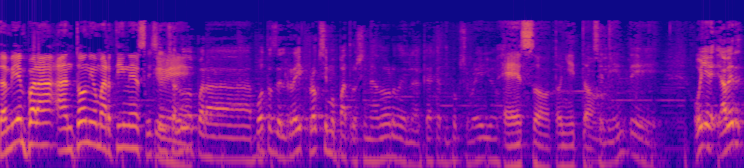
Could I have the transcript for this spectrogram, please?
También para Antonio Martínez. Dice que- un saludo para Botas del Rey, próximo patrocinador de la caja de Box Radio. Eso, Toñito. Excelente. Oye, a ver,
